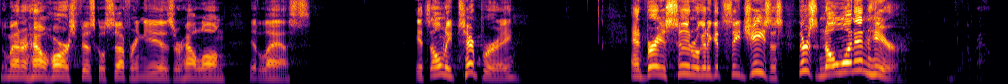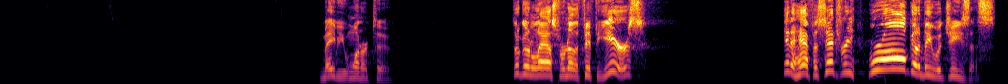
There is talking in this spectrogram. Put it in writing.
No matter how harsh physical suffering is or how long it lasts, it's only temporary, and very soon we're going to get to see Jesus. There's no one in here. Let me look around. Maybe one or two. They're going to last for another 50 years. In a half a century, we're all going to be with Jesus.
